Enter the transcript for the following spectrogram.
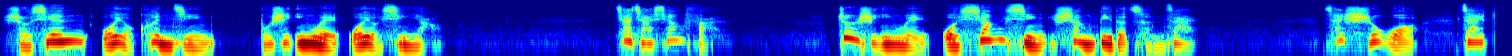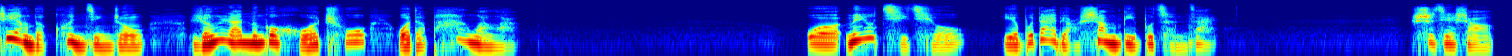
首先，我有困境，不是因为我有信仰，恰恰相反，正是因为我相信上帝的存在，才使我在这样的困境中。仍然能够活出我的盼望啊！我没有祈求，也不代表上帝不存在。世界上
